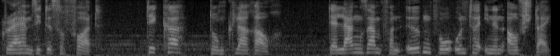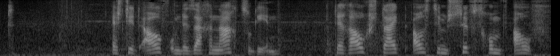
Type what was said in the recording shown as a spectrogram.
Graham sieht es sofort. Dicker, dunkler Rauch, der langsam von irgendwo unter ihnen aufsteigt. Er steht auf, um der Sache nachzugehen. Der Rauch steigt aus dem Schiffsrumpf auf.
